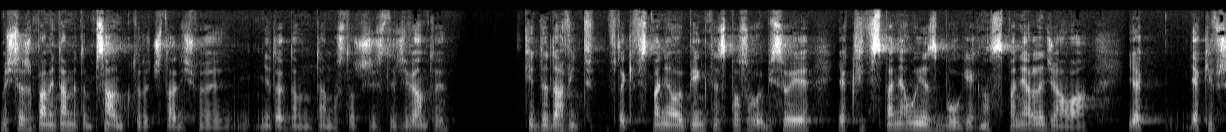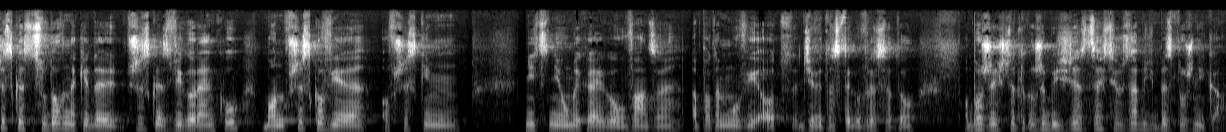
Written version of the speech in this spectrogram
Myślę, że pamiętamy ten psalm, który czytaliśmy nie tak dawno temu, 139, kiedy Dawid w taki wspaniały, piękny sposób opisuje, jak wspaniały jest Bóg, jak On wspaniale działa, jak, jakie wszystko jest cudowne, kiedy wszystko jest w Jego ręku, bo On wszystko wie o wszystkim, nic nie umyka Jego uwadze, a potem mówi od 19 wersetu, o Boże, jeszcze tylko, żebyś zechciał zabić bezbożnika.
